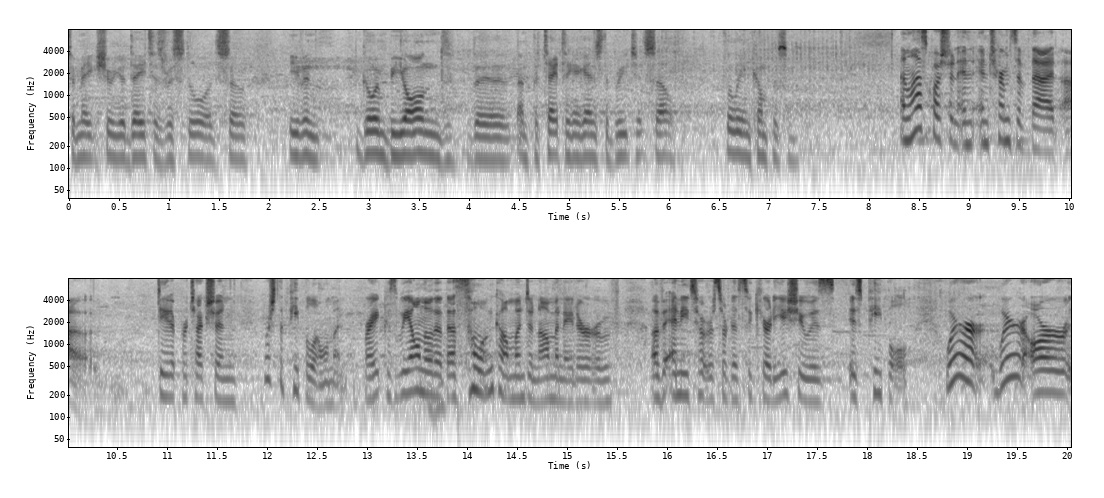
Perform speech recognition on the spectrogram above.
to make sure your data is restored. So even going beyond the, and protecting against the breach itself, fully encompassing. And last question, in, in terms of that uh, data protection, where's the people element, right? Because we all know that that's the one common denominator of, of any sort of, security issue is, is people. Where, where are,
